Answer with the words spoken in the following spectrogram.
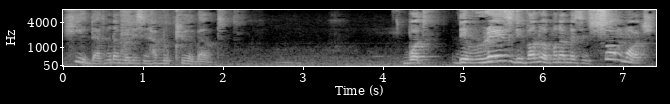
heal that modern medicine have no clue about. But they raise the value of modern medicine so much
